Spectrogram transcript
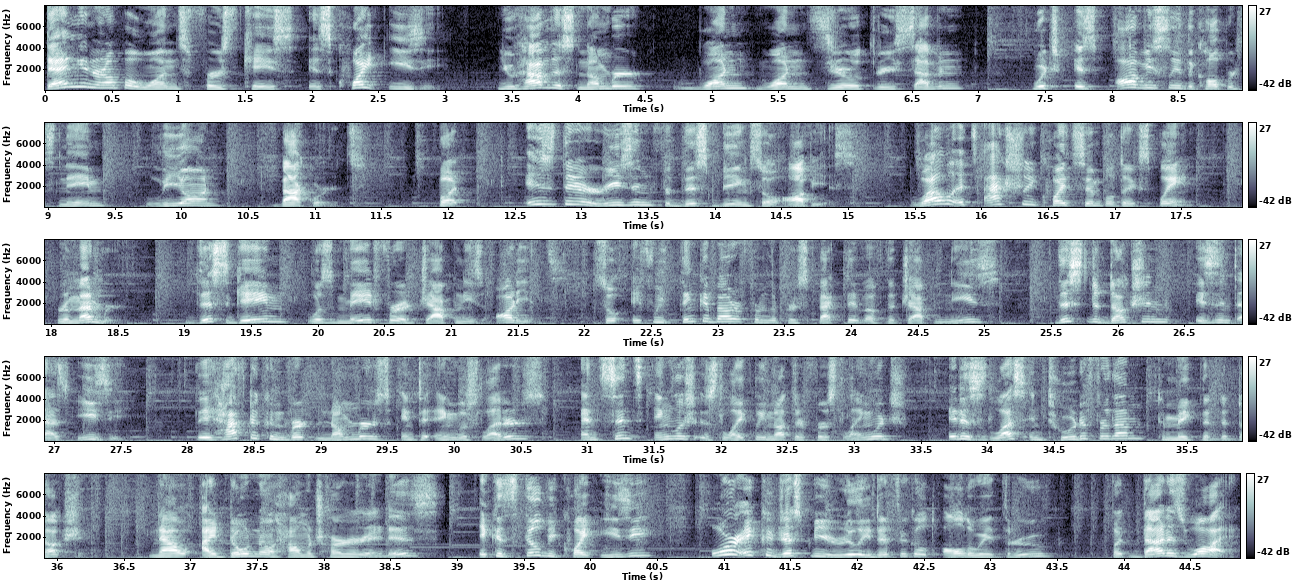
Danganronpa 1's first case is quite easy. You have this number 11037, which is obviously the culprit's name, Leon, backwards. But is there a reason for this being so obvious? Well, it's actually quite simple to explain. Remember, this game was made for a Japanese audience. So if we think about it from the perspective of the Japanese, this deduction isn't as easy. They have to convert numbers into English letters, and since English is likely not their first language, it is less intuitive for them to make the deduction. Now, I don't know how much harder it is. It could still be quite easy, or it could just be really difficult all the way through, but that is why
